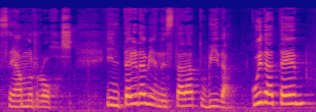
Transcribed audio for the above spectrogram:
seamos rojos. Integra bienestar a tu vida. Cuídate.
